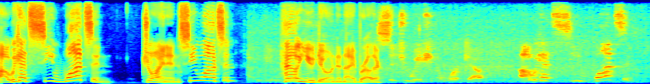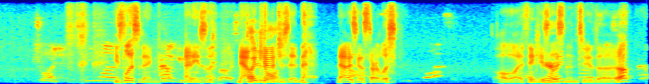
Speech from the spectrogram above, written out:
Uh, we got C Watson joining. C Watson, how you doing tonight, brother? situational workout. Uh, we got C. Watson joining. C. Watson. He's listening, How you and he's tonight, brother? now How he you doing? catches it. Now he's gonna start listening. Although I think he's listening to the. Oh,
